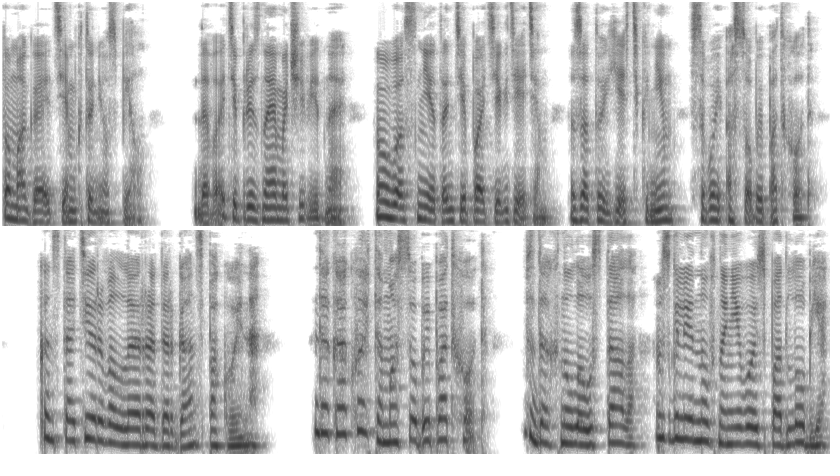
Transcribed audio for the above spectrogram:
помогая тем, кто не успел. Давайте признаем очевидное. У вас нет антипатии к детям, зато есть к ним свой особый подход. Констатировал Лэр Радерган спокойно. «Да какой там особый подход?» Вздохнула устало, взглянув на него из-под лобья,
